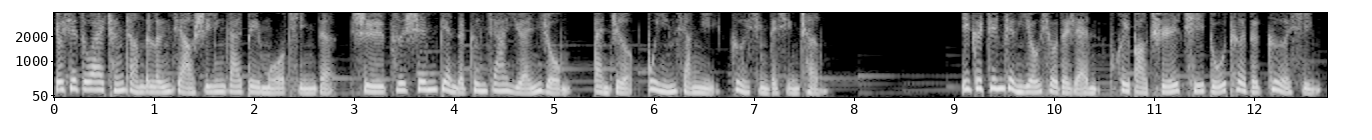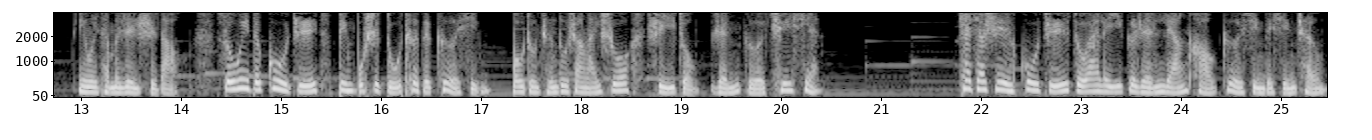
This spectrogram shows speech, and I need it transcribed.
有些阻碍成长的棱角是应该被磨平的，使自身变得更加圆融，但这不影响你个性的形成。一个真正优秀的人会保持其独特的个性，因为他们认识到，所谓的固执并不是独特的个性，某种程度上来说是一种人格缺陷。恰恰是固执阻碍了一个人良好个性的形成，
